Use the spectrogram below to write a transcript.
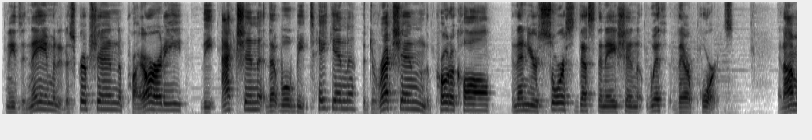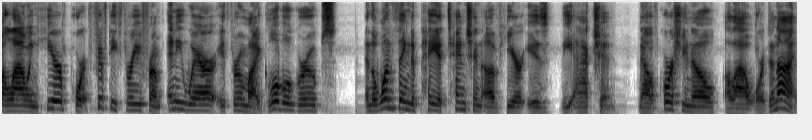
It needs a name and a description, a priority, the action that will be taken, the direction, the protocol, and then your source destination with their ports. And I'm allowing here port 53 from anywhere through my global groups. And the one thing to pay attention of here is the action. Now, of course, you know allow or deny,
